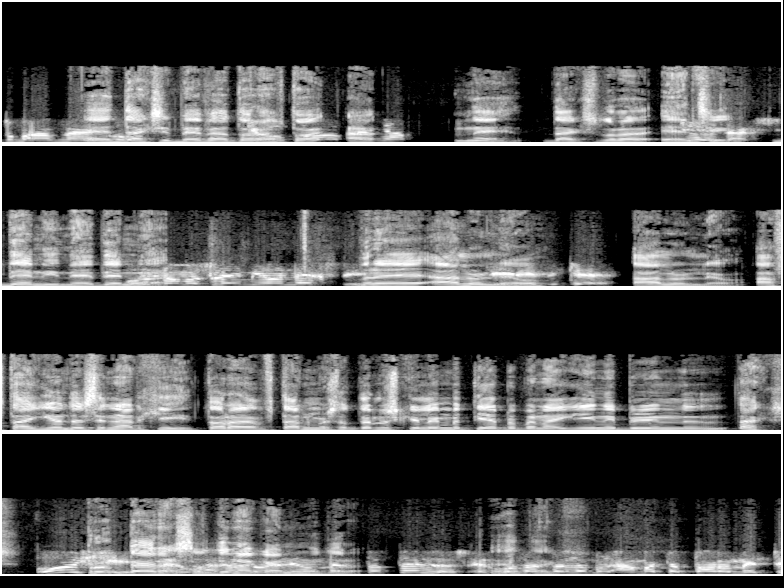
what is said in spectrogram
του Παναθηναϊκού. Ε, εντάξει, βέβαια τώρα Και ο αυτό. ΠΑΟΚ α, εννιά- ναι, εντάξει τώρα έτσι. εντάξει. Δεν είναι. Δεν Ο είναι. νόμος λέει μείον 6. Βρε, άλλο λέω. Τηρήθηκε. άλλο λέω. Αυτά γίνονται στην αρχή. Τώρα φτάνουμε στο τέλος και λέμε τι έπρεπε να γίνει πριν. Εντάξει. Όχι. Προ- Πέρασαν, εγώ τι θα να το κάνουμε λέω τώρα. μέχρι το τέλος. Εγώ θα το εντάξει. λέω, άμα το πάρω με 3,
